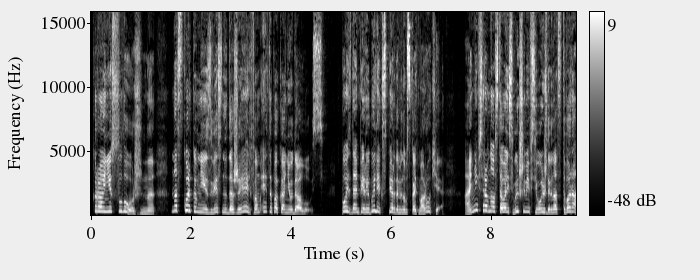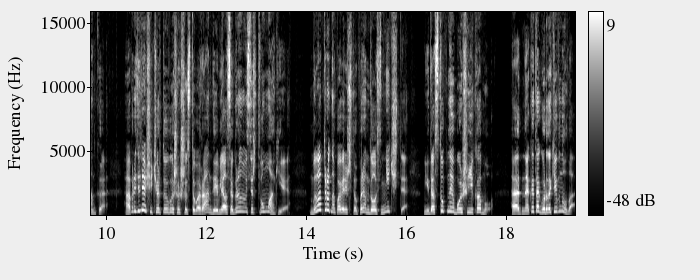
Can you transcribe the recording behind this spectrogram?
крайне сложно. Насколько мне известно, даже эльфам это пока не удалось. Пусть дампиры были экспертами напускать мороки, они все равно оставались высшими всего лишь 12 ранга. Определяющей чертой выше 6 ранга являлся огромным мастерством магии. Было трудно поверить, что Прэм удалось нечто, недоступное больше никому. Однако та гордо кивнула.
